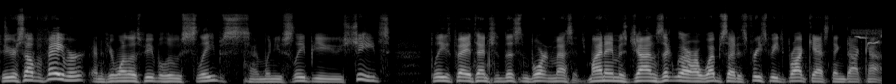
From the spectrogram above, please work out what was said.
do yourself a favor. And if you're one of those people who sleeps and when you sleep, you use sheets, please pay attention to this important message. My name is John Ziegler. Our website is freespeechbroadcasting.com.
